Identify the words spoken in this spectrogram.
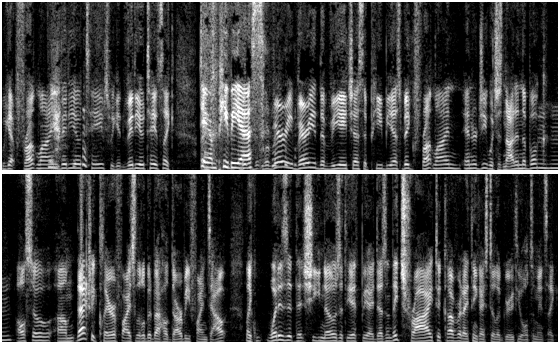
we get frontline videotapes, we get videotapes like Damn PBS. we're very, very the VHS, the PBS, big frontline energy, which is not in the book. Mm-hmm. Also, um, that actually clarifies a little bit about how Darby finds out. Like, what is it that she knows that the FBI doesn't? They try to cover it. I think I still agree with you. Ultimately, it's like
